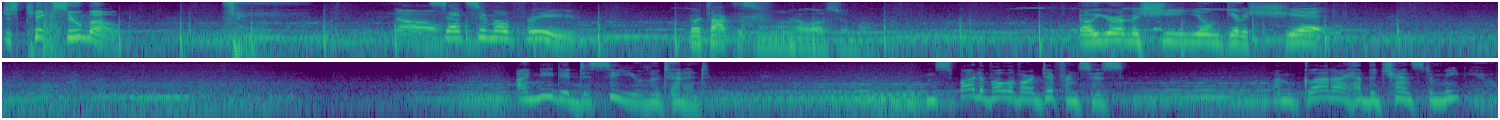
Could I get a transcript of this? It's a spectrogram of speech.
Just kick sumo. No. Set Sumo free. Go talk to Sumo. Hello, Sumo. Oh, you're a machine. You don't give a shit. I needed to see you, Lieutenant. In spite of all of our differences, I'm glad I had the chance to meet you.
